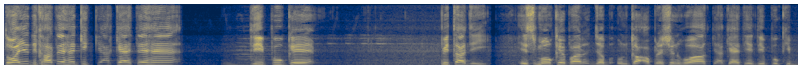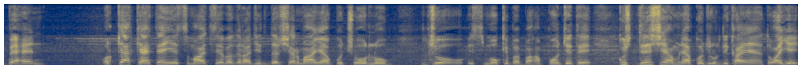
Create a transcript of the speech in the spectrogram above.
तो आइए दिखाते हैं कि क्या कहते हैं दीपू के पिताजी। इस मौके पर जब उनका ऑपरेशन हुआ, क्या कहती है दीपू की बहन? और क्या कहते हैं ये समाज सेवक राजेंद्र शर्मा या कुछ और लोग जो इस मौके पर वहाँ पहुँचे थे? कुछ दृश्य हमने आपको ज़रूर दिखाए हैं तो आइए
